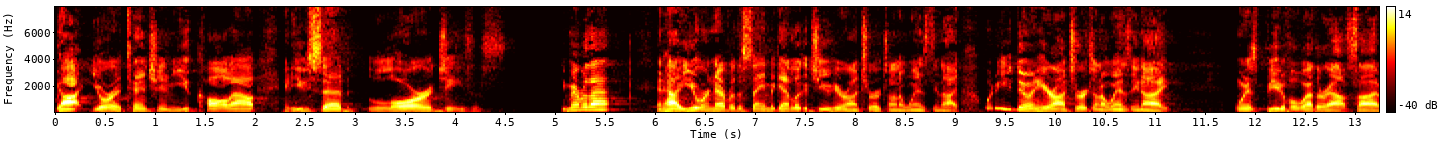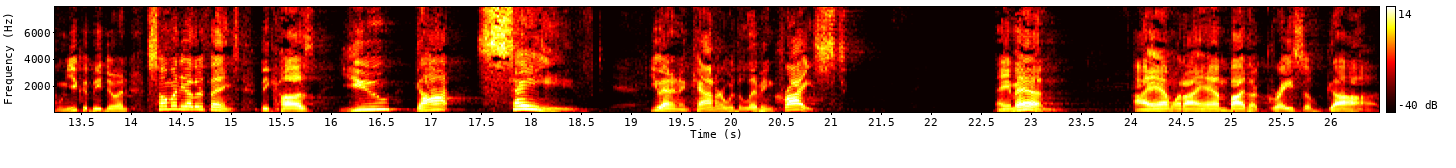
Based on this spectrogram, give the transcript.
got your attention and you called out and you said, Lord Jesus? You remember that? And how you were never the same again? Look at you here on church on a Wednesday night. What are you doing here on church on a Wednesday night when it's beautiful weather outside, when you could be doing so many other things because you got saved? You had an encounter with the living Christ. Amen. I am what I am by the grace of God.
